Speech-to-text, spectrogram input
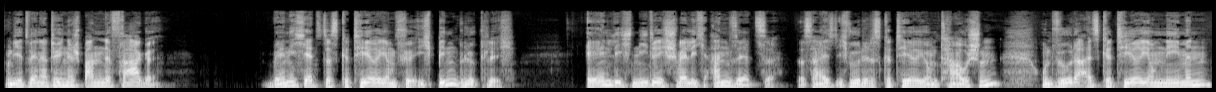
Und jetzt wäre natürlich eine spannende Frage. Wenn ich jetzt das Kriterium für ich bin glücklich ähnlich niedrigschwellig ansetze, das heißt, ich würde das Kriterium tauschen und würde als Kriterium nehmen,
